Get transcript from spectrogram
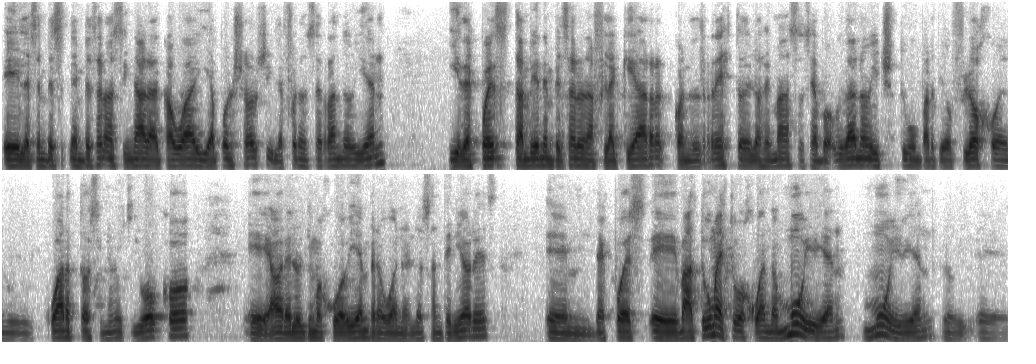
Eh, les le empezaron a asignar a Kawhi y a Paul George y le fueron cerrando bien. Y después también empezaron a flaquear con el resto de los demás. O sea, Bogdanovich tuvo un partido flojo en el cuarto, si no me equivoco. Eh, ahora el último jugó bien, pero bueno, en los anteriores. Eh, después, eh, Batuma estuvo jugando muy bien, muy bien. Eh,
